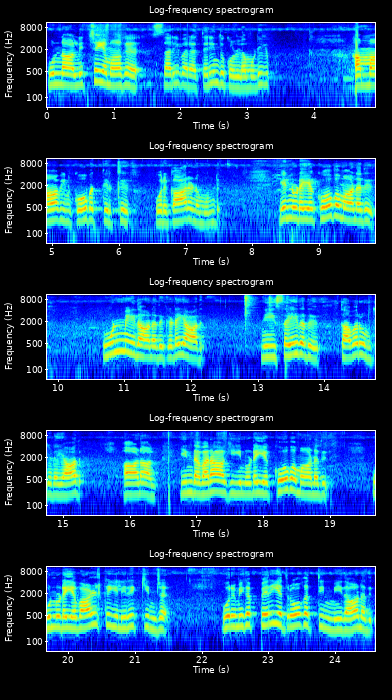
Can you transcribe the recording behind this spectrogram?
உன்னால் நிச்சயமாக சரிவர தெரிந்து கொள்ள முடியும். அம்மாவின் கோபத்திற்கு ஒரு காரணம் உண்டு. என்னுடைய கோபமானது உன்மீதானது கிடையாது. நீ செய்தது தவறும் கிடையாது. ஆனால் இந்த வராகியினுடைய கோபமானது உன்னுடைய வாழ்க்கையில் இருக்கின்ற ஒரு மிகப்பெரிய துரோகத்தின் மீதானது.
